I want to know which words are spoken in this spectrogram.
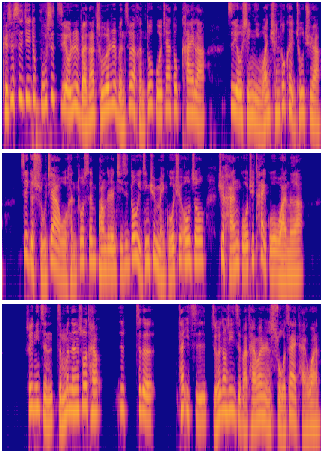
可是世界就不是只有日本啊，除了日本之外，很多国家都开啦，自由行，你完全都可以出去啊。这个暑假，我很多身旁的人其实都已经去美国、去欧洲、去韩国、去泰国玩了啊。所以你怎怎么能说台日这个他一直指挥中心一直把台湾人锁在台湾，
